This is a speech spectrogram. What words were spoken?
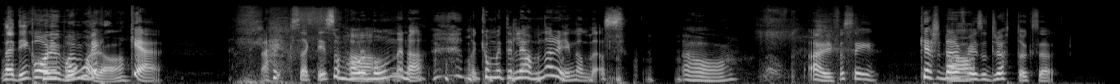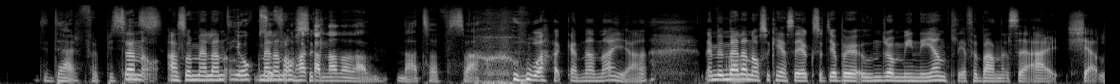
Nej, det är Bara sju på en år då. Exakt, det är som hormonerna. De kommer inte lämna det innan dess. Ja. ja, vi får se. Kanske därför Ja. jag är så trött också. Det är därför, precis. Sen, alltså mellan, det är också mellan från Hakananatsva. Wakananaya. Nej, men mellan oss så kan jag säga också att jag börjar undra om min egentliga förbannelse är Kjell.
